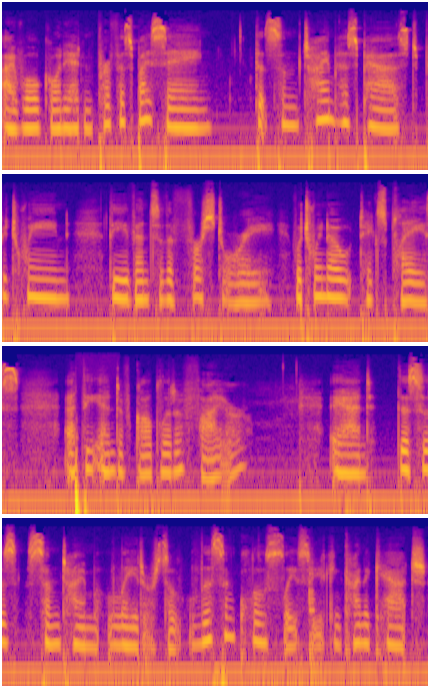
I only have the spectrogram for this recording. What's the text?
I will go ahead and preface by saying that some time has passed between the events of the first story, which we know takes place at the end of Goblet of Fire, and this is sometime later. So listen closely so you can kind of catch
